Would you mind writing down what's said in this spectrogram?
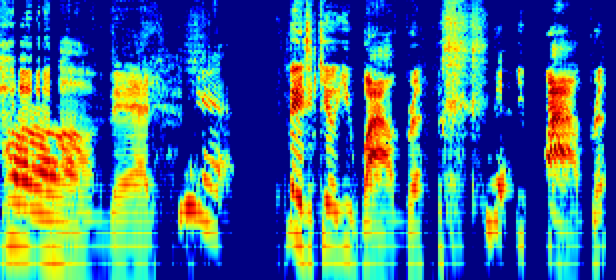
Oh man. Yeah. Majorkill you wild, bruh. Yeah. You wild, bruh.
